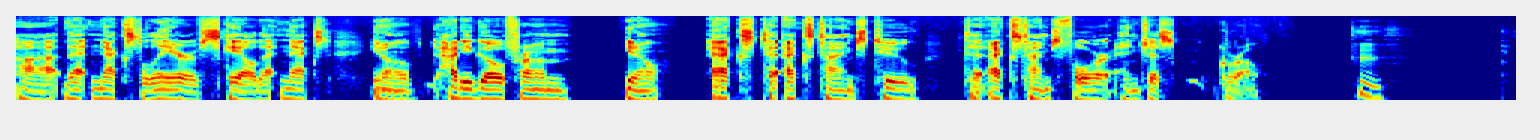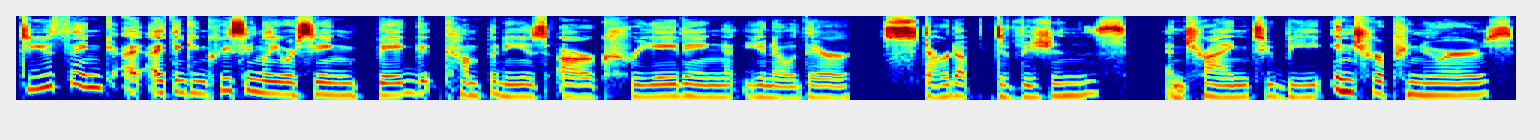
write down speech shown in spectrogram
uh, that next layer of scale, that next, you know, how do you go from, you know, X to X times two to X times four and just grow? Do you think, I, I think increasingly we're seeing big companies are creating, you know, their startup divisions and trying to be entrepreneurs.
